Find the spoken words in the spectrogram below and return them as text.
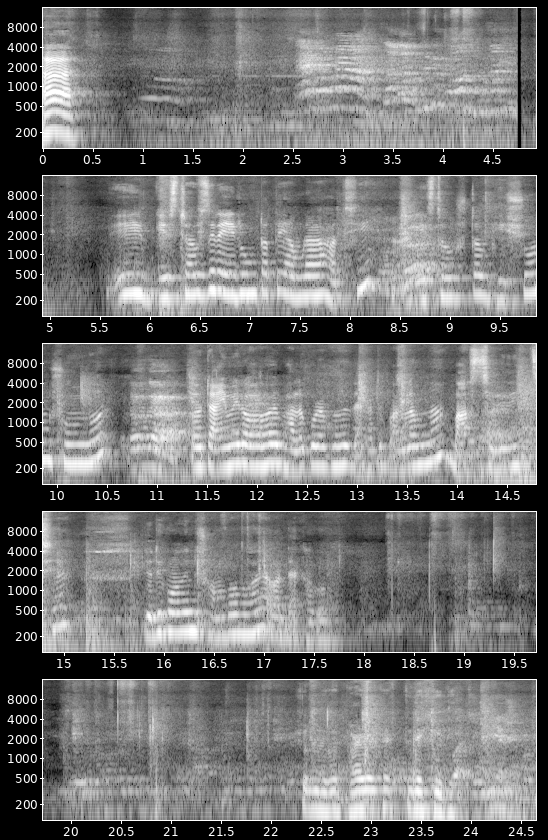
হ্যাঁ। এই গেস্ট হাউসের এই রুমটাতে আমরা আছি। গেস্ট হাউসটা ভীষণ সুন্দর। টাইমের অভাবে ভালো করে আপনাদের দেখাতে পারলাম না। বাস ছেড়ে দিচ্ছে। যদি কোনোদিন সম্ভব হয়, আবার দেখাবো। একটু দেখিয়ে দিই।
